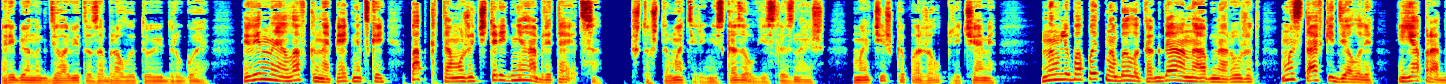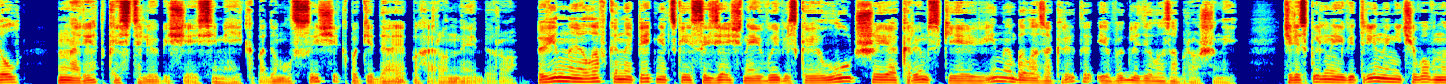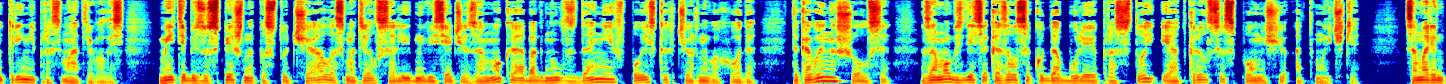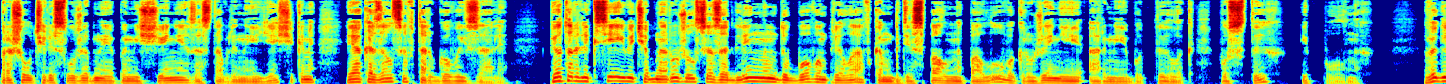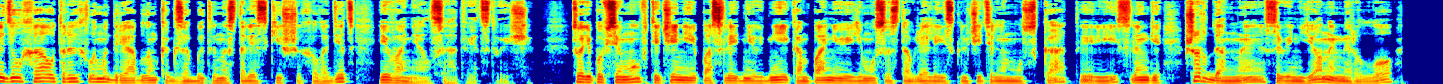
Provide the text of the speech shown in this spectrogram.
Ребенок деловито забрал и то, и другое. «Винная лавка на Пятницкой. Папка там уже четыре дня обретается». «Что ж ты матери не сказал, если знаешь?» Мальчишка пожал плечами. «Нам любопытно было, когда она обнаружит. Мы ставки делали. Я продул». «На редкость любящая семейка», — подумал сыщик, покидая похоронное бюро. Винная лавка на Пятницкой с изящной вывеской «Лучшие крымские вина» была закрыта и выглядела заброшенной. Через пыльные витрины ничего внутри не просматривалось. Митя безуспешно постучал, осмотрел солидный висячий замок и обогнул здание в поисках черного хода. Таковой нашелся. Замок здесь оказался куда более простой и открылся с помощью отмычки. Самарин прошел через служебные помещения, заставленные ящиками, и оказался в торговой зале. Петр Алексеевич обнаружился за длинным дубовым прилавком, где спал на полу в окружении армии бутылок, пустых и полных. Выглядел хаут рыхлым и дряблым, как забытый на столе скисший холодец, и вонял соответствующе. Судя по всему, в течение последних дней компанию ему составляли исключительно мускаты, рислинги, шардоне, савиньоны, мерло,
